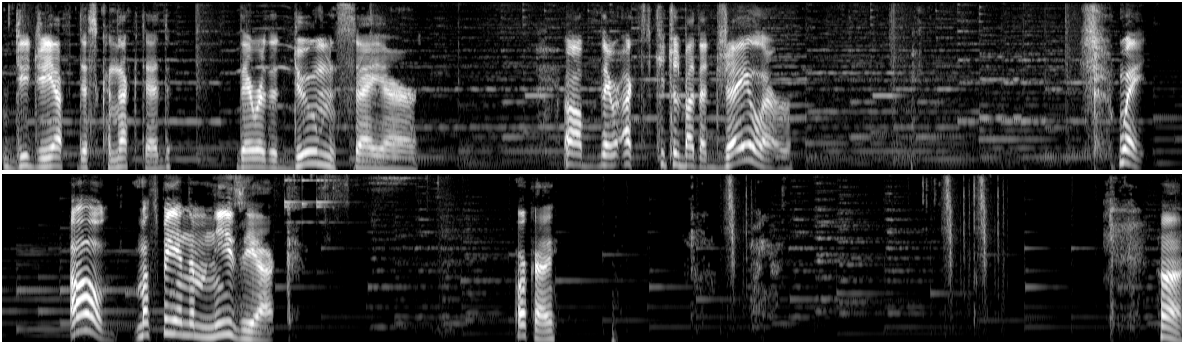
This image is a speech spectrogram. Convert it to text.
DGF disconnected. They were the Doomsayer. Oh, they were executed by the jailer. Wait. Oh, must be an amnesiac. Okay. Huh.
